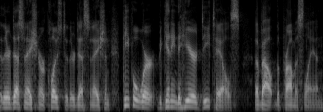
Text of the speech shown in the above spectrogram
their destination or close to their destination, people were beginning to hear details about the promised land.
